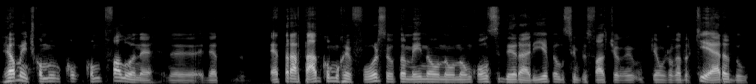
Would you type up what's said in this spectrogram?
realmente, como, como tu falou, né? É, ele é, é tratado como reforço, eu também não, não, não consideraria pelo simples fato de que é um jogador que era do,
